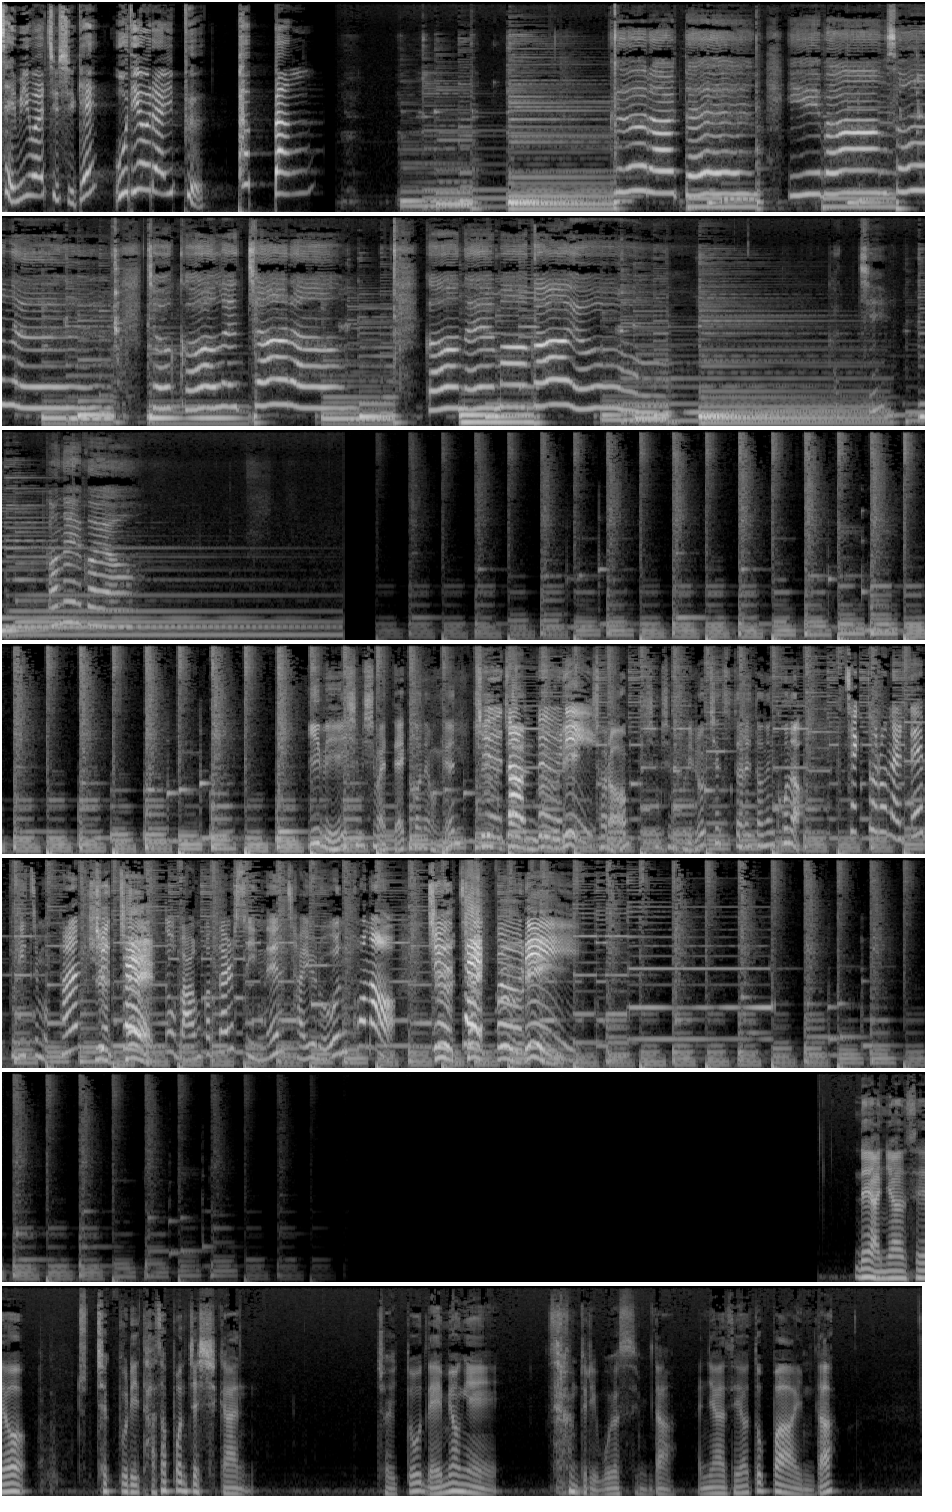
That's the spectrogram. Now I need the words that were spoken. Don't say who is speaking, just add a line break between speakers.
재미와 지식의 오디오 라이프 팝빵!
그럴 땐 이 방송을 초콜릿처럼 꺼내 먹어
입이 심심할 때 꺼내 먹는
주전부리처럼
심심풀이로 책 수다를 떠는 코너.
책 토론할 때 부리지 못한
주책!
주책 또 마음껏 딸 수 있는 자유로운 코너 주책부리
네 안녕하세요. 주책불이 다섯 번째 시간. 저희 또 네 명의 사람들이 모였습니다. 안녕하세요 또빠입니다.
